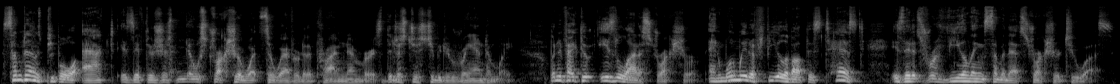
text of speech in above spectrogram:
Sometimes people will act as if there's just no structure whatsoever to the prime numbers. They're just distributed randomly. But in fact, there is a lot of structure. And one way to feel about this test is that it's revealing some of that structure to us.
